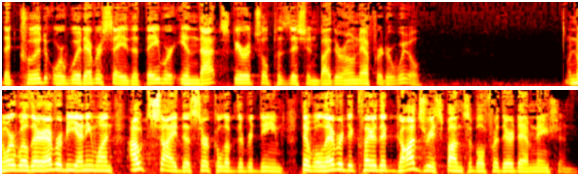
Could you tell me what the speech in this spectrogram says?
that could or would ever say that they were in that spiritual position by their own effort or will nor will there ever be anyone outside the circle of the redeemed that will ever declare that God's responsible for their damnation.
